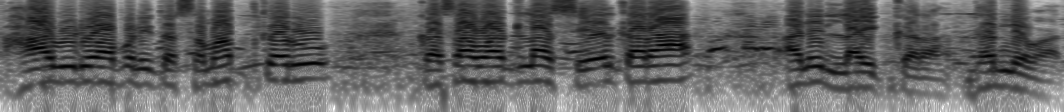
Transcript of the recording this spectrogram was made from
हा व्हिडिओ आपण इथं समाप्त करू. कसा वाटला शेअर करा आणि लाईक करा. धन्यवाद.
